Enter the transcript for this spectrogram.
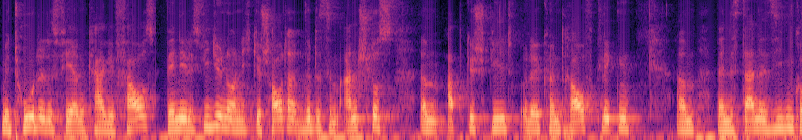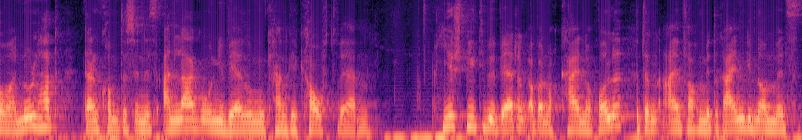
Methode des fairen KGVs, wenn ihr das Video noch nicht geschaut habt, wird es im Anschluss ähm, abgespielt oder ihr könnt draufklicken. Ähm, wenn es da eine 7,0 hat, dann kommt es in das Anlageuniversum und kann gekauft werden. Hier spielt die Bewertung aber noch keine Rolle. Wird dann einfach mit reingenommen, wenn es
